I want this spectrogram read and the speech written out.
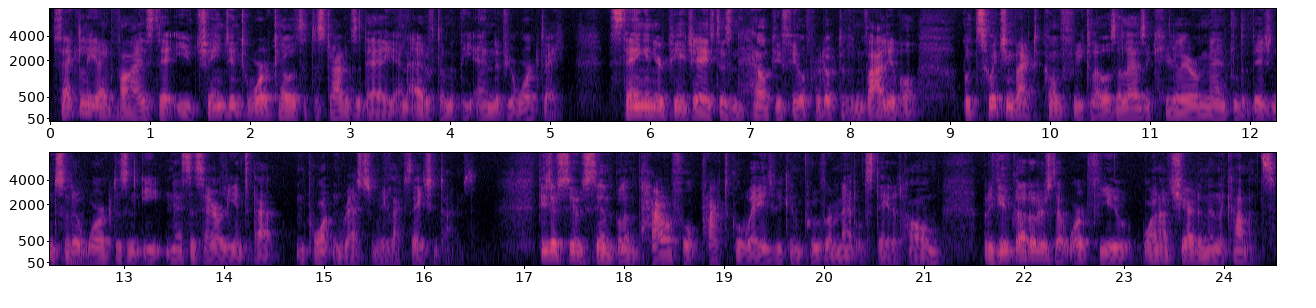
Secondly, I advise that you change into work clothes at the start of the day and out of them at the end of your workday. Staying in your PJs doesn't help you feel productive and valuable, but switching back to comfy clothes allows a clearer mental division so that work doesn't eat necessarily into that important rest and relaxation times. These are two simple and powerful practical ways we can improve our mental state at home. But if you've got others that work for you, why not share them in the comments?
